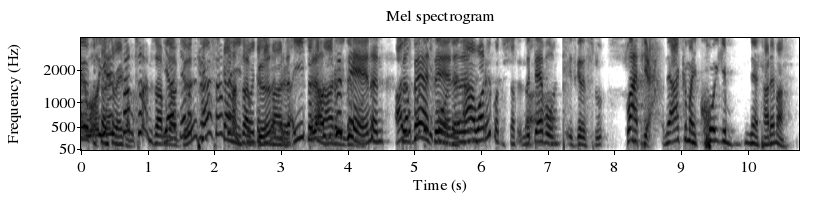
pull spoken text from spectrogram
えようと Well, した yeah, 人がいるかも。 sometimes I'm いや、 not でも good. 確かに Sometimes そうい I'm う時もあ good. る。いい But 時 I も was ある。 good で then も and あ it の was 時 bad こうで、 then. あ And 悪いことしちゃった。 then the devil is going to slap you. ね、悪魔に攻撃、ね、されます。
